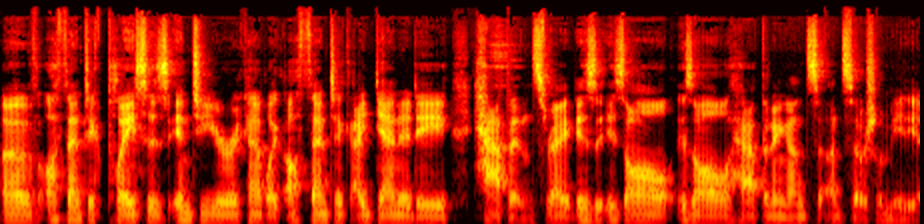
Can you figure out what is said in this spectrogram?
of authentic places into your kind of like authentic identity happens, right? Is is all is all happening on on social media.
